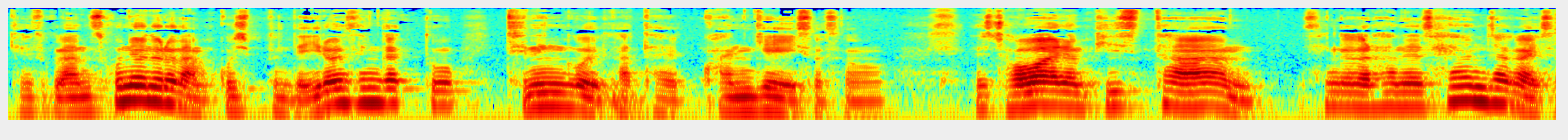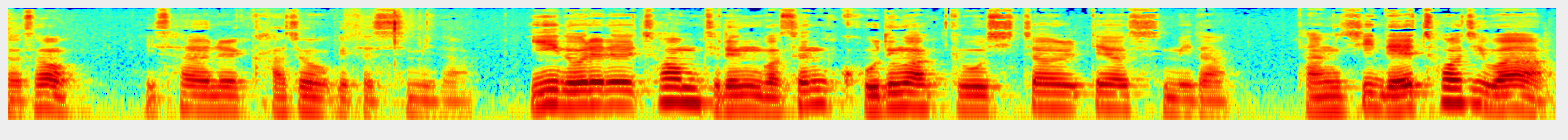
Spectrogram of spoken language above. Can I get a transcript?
계속 난 소년으로 남고 싶은데 이런 생각도 드는 것 같아요. 관계에 있어서. 그래서 저와 이런 비슷한 생각을 하는 사연자가 있어서 이 사연을 가져오게 됐습니다. 이 노래를 처음 들은 것은 고등학교 시절 때였습니다. 당시 내 처지와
